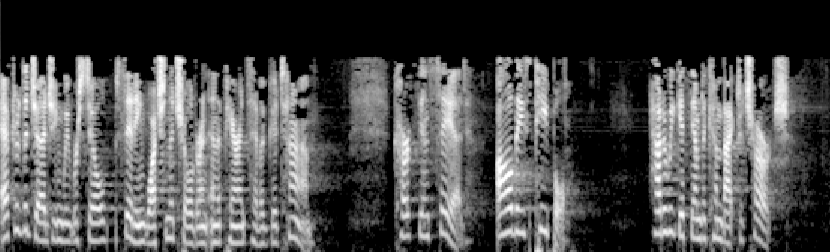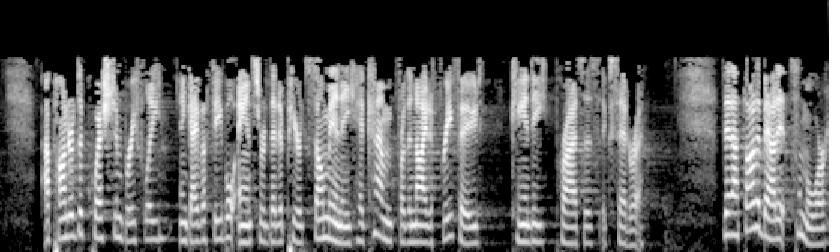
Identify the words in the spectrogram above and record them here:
After the judging, we were still sitting watching the children and the parents have a good time. Kirk then said, All these people, how do we get them to come back to church? I pondered the question briefly and gave a feeble answer that appeared so many had come for the night of free food, candy, prizes, etc. Then I thought about it some more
